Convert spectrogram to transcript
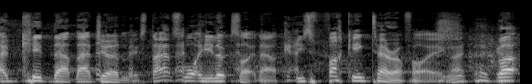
and kidnapped that journalist. That's what he looks like now. He's fucking terrifying, right? But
